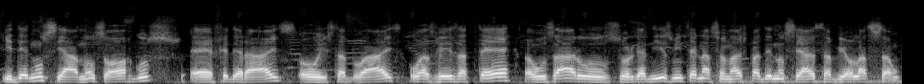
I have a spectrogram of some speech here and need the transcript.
e denunciar nos órgãos é, federais ou estaduais, ou às vezes até usar os organismos internacionais para denunciar essa violação.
